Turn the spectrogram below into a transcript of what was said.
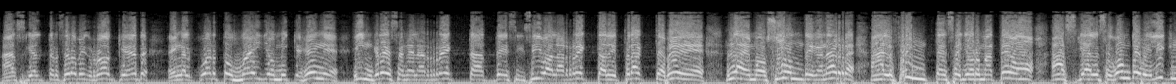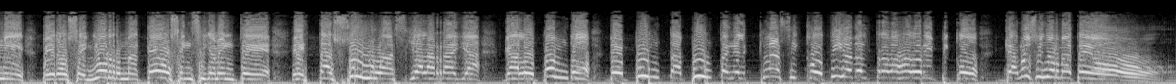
hacia el tercero, Big Rocket. En el cuarto, Mayo Miquejene. Ingresan en la recta decisiva, la recta de Track TV. La emoción de ganar al frente, señor Mateo, hacia el segundo, Me Pero, señor Mateo, sencillamente está solo hacia la raya, galopando de punta a punta en el clásico Día del Trabajador Hípico. Ganó señor Mateo.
